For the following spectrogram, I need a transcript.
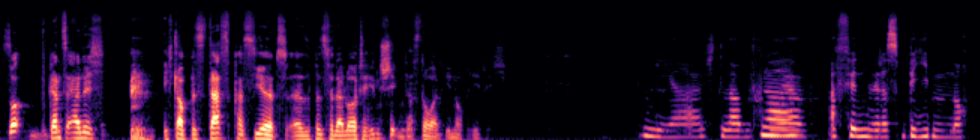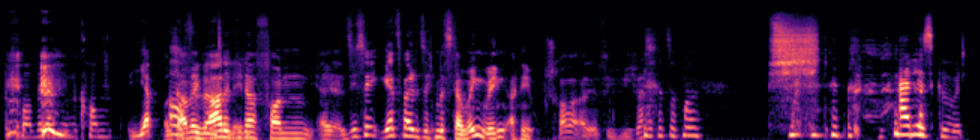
so, ganz ehrlich, ich glaube, bis das passiert, also bis wir da Leute hinschicken, das dauert eh noch ewig. Ja, ich glaube, vorher ja. erfinden wir das Bieben noch, bevor wir da hinkommen. Ja, und oh, da wir gerade wieder von. Äh, siehst du, jetzt meldet sich Mr. Wing Wing. Ach nee, Hubschrauber. Äh, wie, wie war das jetzt nochmal? Alles gut.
